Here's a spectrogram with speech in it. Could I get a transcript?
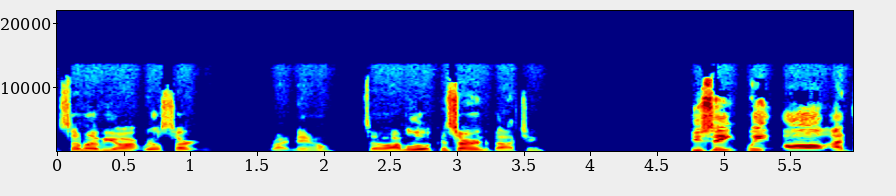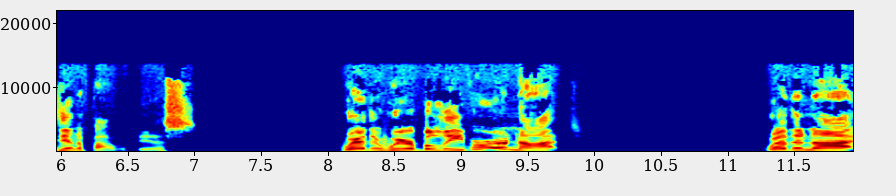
Some of you aren't real certain right now, so I'm a little concerned about you. You see, we all identify with this, whether we're a believer or not, whether or not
